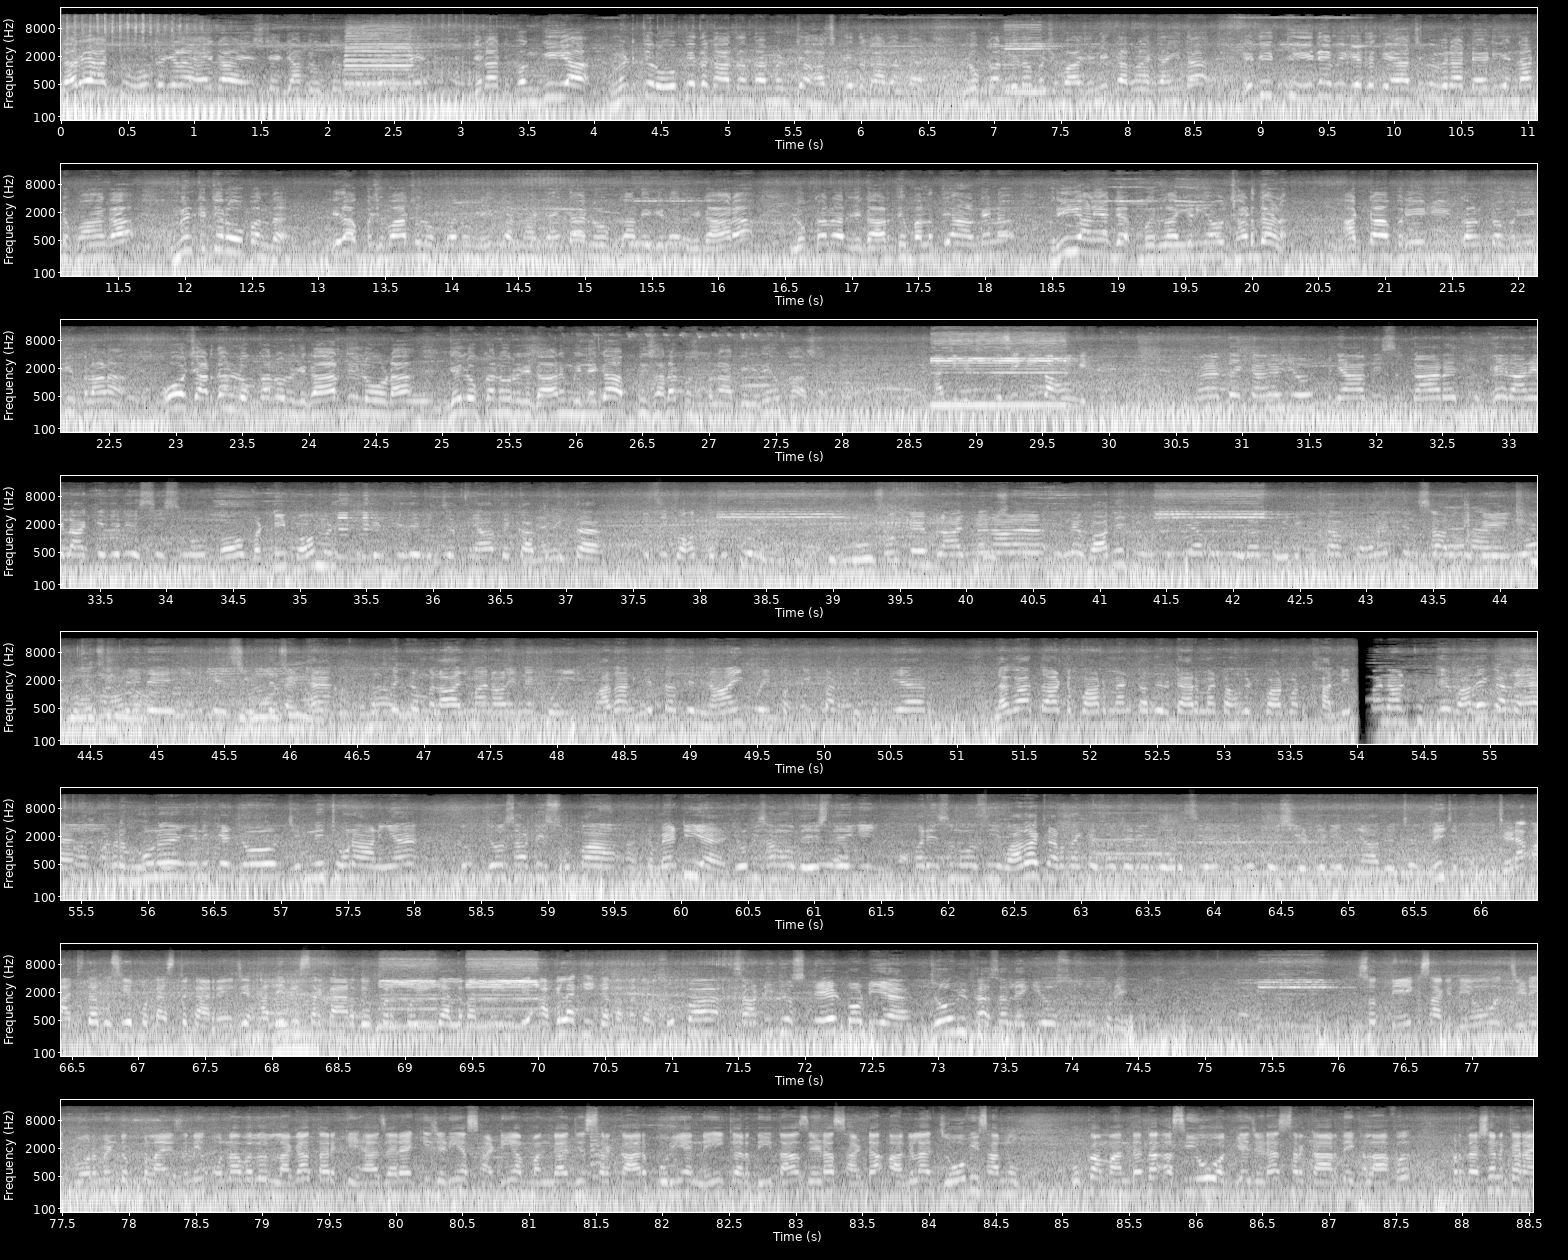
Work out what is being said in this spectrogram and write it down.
ਲਰਿਆ ਝੂਠ ਜਿਹੜਾ ਹੈਗਾ ਇਹ ਸਟੇਜਾਂ ਦੇ ਉੱਤੇ ਬੋਲ ਰਹੇ ਨੇ ਜਿਹੜਾ ਵੰਗੀ ਆ ਮਿੰਟ 'ਚ ਰੋ ਕੇ ਦਿਖਾ ਦਿੰਦਾ, ਮਿੰਟ 'ਚ ਹੱਸ ਕੇ ਦਿਖਾ ਦਿੰਦਾ। ਲੋਕਾਂ ਨੂੰ ਇਹਦਾ ਵਿਸ਼ਵਾਸ ਨਹੀਂ ਕਰਨਾ ਚਾਹੀਦਾ। ਇਹਦੀ ਧੀ ਨੇ ਵੀ ਜਦ ਕਿਹਾ ਸੀ ਵੀ ਮੇਰਾ ਡੈਡੀ ਇੰਨਾ ਡਫਾਂਗਾ ਮਿੰਟ 'ਚ ਰੋ ਪੰਦਾ। ਇਹਦਾ ਵਿਸ਼ਵਾਸ ਲੋਕਾਂ ਨੂੰ ਨਹੀਂ ਕਰਨਾ ਚਾਹੀਦਾ। ਲੋਕਾਂ ਦੇ ਜਿਹੜਾ ਰੁਜ਼ਗਾਰ ਆ, ਲੋਕਾਂ ਦਾ ਰੁਜ਼ਗਾਰ ਦੇ ਵੱਲ ਧਿਆਨ ਦੇਣ। ਫ੍ਰੀ ਵਾਲੀਆਂ ਗ- ਗੱਲਾਂ ਜਿਹੜੀਆਂ ਉਹ ਛੱਡ ਦੇਣ। ਆਟਾ ਫਰੀ ਜੀ ਕਣਕ ਫਰੀ ਜੀ ਫਲਾਣਾ, ਉਹ ਛੱਡ ਦੇਣ। ਲੋਕਾਂ ਨੂੰ ਰੁਜ਼ਗਾਰ ਦੀ ਲੋੜ ਆ। ਜੇ ਲੋਕਾਂ ਨੂੰ ਰੁਜ਼ਗਾਰ ਮਿਲੇਗਾ, ਆਪੇ ਸਾਰਾ ਕੁਝ ਬਣਾ ਕੇ ਜਿਹੜੇ ਉਹ ਖਾ ਸਕਦੇ ਆ। ਤੁਸੀਂ ਕੀ ਕਹੋਗੇ? ਮੈਂ ਤਾਂ ਕਹਾਂਗਾ ਜੋ ਪੰਜਾਬ ਦੀ ਸਰਕਾਰ ਝੂਠੇ ਲਾਰੇ ਲਾ ਕੇ ਜਿਹੜੀ ਅਸੀਂ ਇਸ ਨੂੰ ਬਹੁਤ ਵੱਡੀ ਬਹੁਮਤ ਗਿਣਤੀ ਦੇ ਵਿੱਚ ਪੰਜਾਬ ਤੇ ਕਬਜ਼ਾ ਕੀਤਾ, ਅਸੀਂ ਬਹੁਤ ਵੱਡੀ ਭੁੱਲ ਗਏ। ਕਿਉਂਕਿ ਮੁਲਾਜ਼ਮਾਂ ਨਾਲ ਇਹਨੇ ਵਾਅਦੇ ਝੂਠ ਕੀਤੇ ਆ, ਪਰ ਪੂਰਾ ਕੋਈ ਨਹੀਂ ਕੀਤਾ। ਪੌਣੇ 3 ਸਾਲ ਹੋ ਗਏ ਮੰਤਰੀ ਦੇ ਇਨਕੇ ਸੀਟ ਤੇ ਬੈਠਾ। ਹੈ। ਹੁਣ ਤੱਕ ਮੁਲਾਜ਼ਮਾਂ ਨਾਲ ਇਹਨੇ ਕੋਈ ਵਾਅਦਾ ਨਹੀਂ ਕੀਤਾ ਤੇ ਨਾ ਹੀ ਕੋਈ ਪੱਕੀ ਭਰਤੀ ਕੀਤੀ ਹੈ ਲਗਾਤਾਰ ਡਿਪਾਰਟਮੈਂਟਾਂ ਦੇ ਰਿਟਾਇਰਮੈਂਟ ਹੋਣਗੇ ਡਿਪਾਰਟਮੈਂਟ ਖਾਲੀ ਨਾਲ ਝੂਠੇ ਵਾਅਦੇ ਕਰ ਰਿਹਾ ਹੈ। ਪਰ ਹੁਣ ਯਾਨੀ ਕਿ ਜੋ ਜਿਮਨੀ ਚੋਣਾਂ ਆਣੀਆਂ ਜੋ- ਜੋ ਸਾਡੀ ਸੂਬਾ ਕਮੇਟੀ ਹੈ ਜੋ ਵੀ ਸਾਨੂੰ ਆਦੇਸ਼ ਦੇਗੀ ਪਰ ਇਸ ਨੂੰ ਅਸੀਂ ਵਾਅਦਾ ਕਰਦੇ ਹਾਂ ਕਿ ਨੂੰ ਜਿਹੜੀ ਵੋਟ ਸੀ ਇਹਨੂੰ ਕੋਈ ਸੀਟ ਜਿਹੜੀ ਪੰਜਾਬ ਵਿੱਚ ਨਹੀਂ ਜਿੱਤਣੀ। ਜਿਹੜਾ ਅੱਜ ਦਾ ਤੁਸੀਂ ਇਹ ਪ੍ਰੋਟੈਸਟ ਕਰ ਰਹੇ ਹੋ ਜੇ ਹਾਲੇ ਵੀ ਸਰਕਾਰ ਦੇ ਉੱਪਰ ਕੋਈ ਗੱਲਬਾਤ ਨਹੀਂ ਹੁੰਦੀ ਅਗਲਾ ਕੀ ਕਦਮ ਹੈ ਸੂਬਾ ਸਾਡੀ ਜੋ ਸਟੇਟ ਬੋਡੀ ਹੈ ਜੋ ਵੀ ਫੈਸਲਾ ਲੇਗੀ ਉਸ ਨੂੰ ਪੂਰੀ ਸੋ ਦੇਖ ਸਕਦੇ ਹੋ ਜਿਹੜੇ ਗਵਰਨਮੈਂਟ EMPLOYEES ਨੇ, ਉਹਨਾਂ ਵੱਲੋਂ ਲਗਾਤਾਰ ਕਿਹਾ ਜਾ ਰਿਹਾ ਕਿ ਜਿਹੜੀਆਂ ਸਾਡੀਆਂ ਮੰਗਾਂ ਜੇ ਸਰਕਾਰ ਪੂਰੀਆਂ ਨਹੀਂ ਕਰਦੀ ਤਾਂ ਜਿਹੜਾ ਸਾਡਾ ਅਗਲਾ ਜੋ ਵੀ ਸਾਨੂੰ ਹੁਕਮ ਆਉਂਦਾ ਤਾਂ ਅਸੀਂ ਉਹ ਅੱਗੇ ਜਿਹੜਾ ਸਰਕਾਰ ਦੇ ਖਿਲਾਫ ਪ੍ਰਦਰਸ਼ਨ ਕਰਾਂਗੇ।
